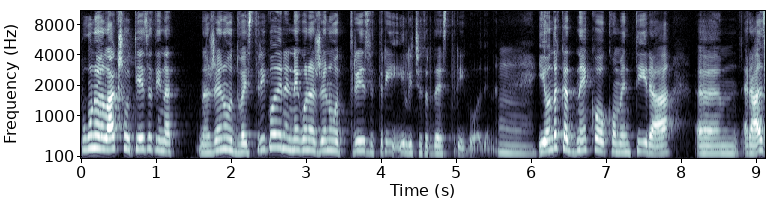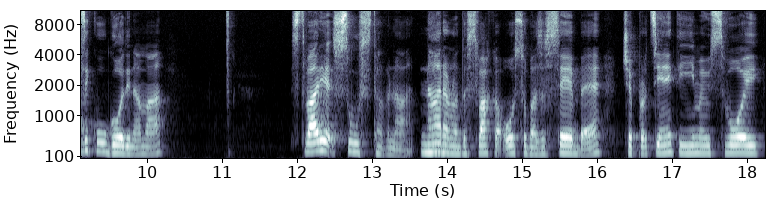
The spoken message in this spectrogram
Puno je lakše utjecati na, na ženu od 23 godine nego na ženu od 33 ili 43 godine. Mm. I onda kad neko komentira em, razliku u godinama, stvar je sustavna. Naravno da svaka osoba za sebe će procijeniti i imaju svoj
